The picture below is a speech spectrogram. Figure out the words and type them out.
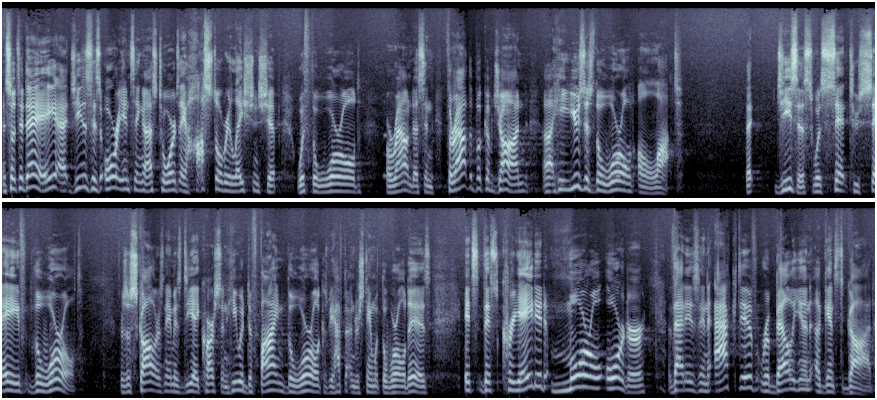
And so today, uh, Jesus is orienting us towards a hostile relationship with the world around us. And throughout the book of John, uh, he uses the world a lot. Jesus was sent to save the world. There's a scholar, his name is D.A. Carson. He would define the world, because we have to understand what the world is. It's this created moral order that is in active rebellion against God.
